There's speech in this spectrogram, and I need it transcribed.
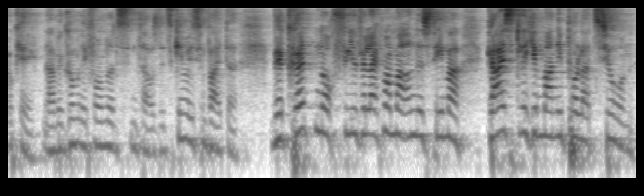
okay, na, wir kommen nicht von 100.000, jetzt gehen wir ein bisschen weiter. Wir könnten noch viel, vielleicht machen wir an das Thema. Geistliche Manipulation,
